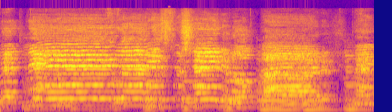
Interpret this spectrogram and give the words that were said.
Het leven is verschenen op aarde, wij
